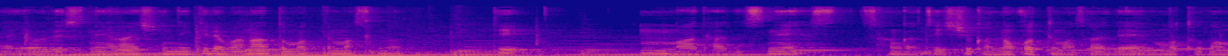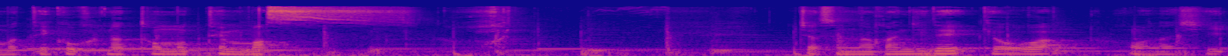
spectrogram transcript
内容をですね配信できればなと思ってますのでまだですね3月1週間残ってますのでもっと頑張っていこうかなと思ってます。じゃあそんな感じで今日はお話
